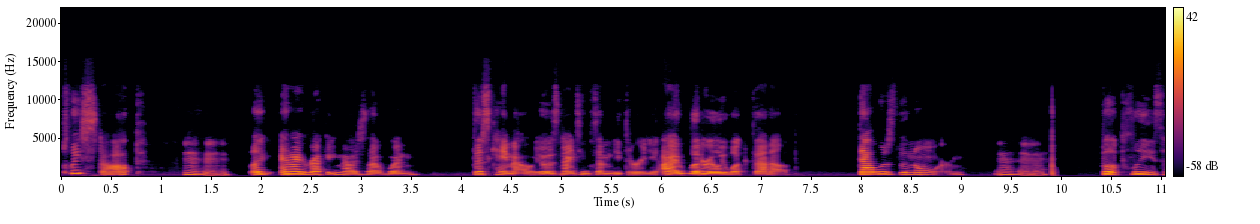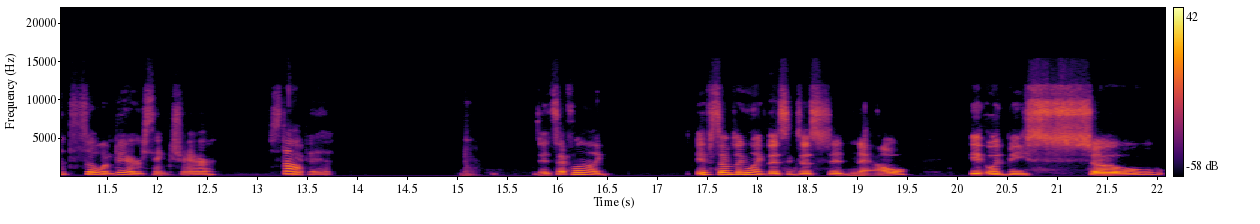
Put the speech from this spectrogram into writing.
please stop. Mm-hmm. Like, and I recognize that when this came out, it was 1973. I literally looked that up. That was the norm. Mm-hmm. But please, it's so embarrassing, Cher. Stop it. It's definitely like if something like this existed now, it would be so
